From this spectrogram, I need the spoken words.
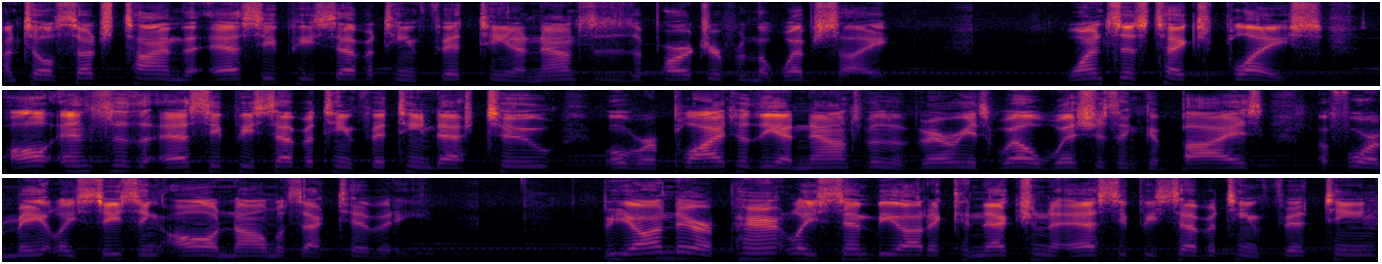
until such time that SCP-1715 announces its departure from the website. Once this takes place, all instances of SCP-1715-2 will reply to the announcement with various well wishes and goodbyes before immediately ceasing all anomalous activity. Beyond their apparently symbiotic connection to SCP-1715,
